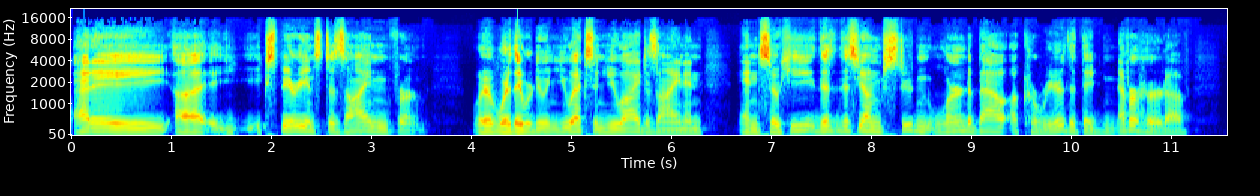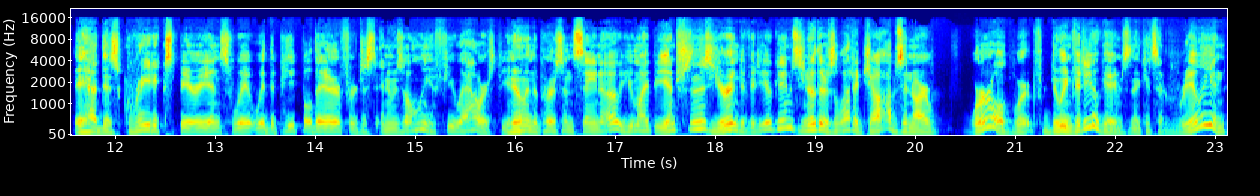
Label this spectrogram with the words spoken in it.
at a uh, experienced design firm where, where they were doing UX and UI design. And, and so he, this, this young student learned about a career that they'd never heard of they had this great experience with, with the people there for just, and it was only a few hours, you know, and the person saying, Oh, you might be interested in this. You're into video games. You know, there's a lot of jobs in our world where, for doing video games. And the kid said, Really? And,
